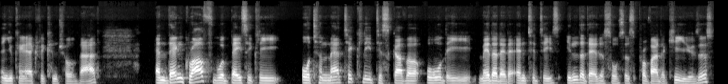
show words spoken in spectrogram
and you can actually control that. And then graph will basically automatically discover all the metadata entities in the data sources provided key users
